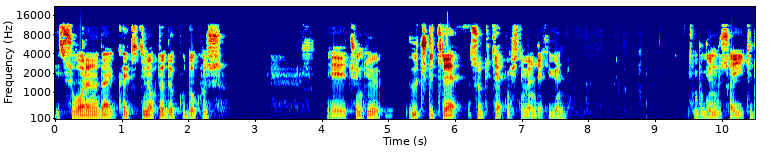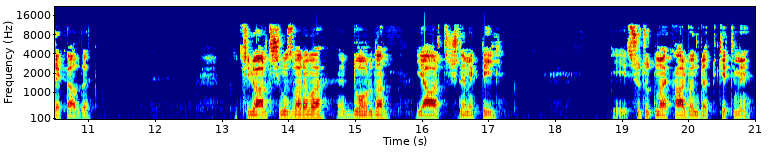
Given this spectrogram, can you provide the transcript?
E, Su oranı da 42.9. E, çünkü 3 litre su tüketmiştim önceki gün. Bugün bu sayı 2'de kaldı. Kilo artışımız var ama hani doğrudan yağ artışı demek değil. E, su tutma, karbonhidrat tüketimi,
